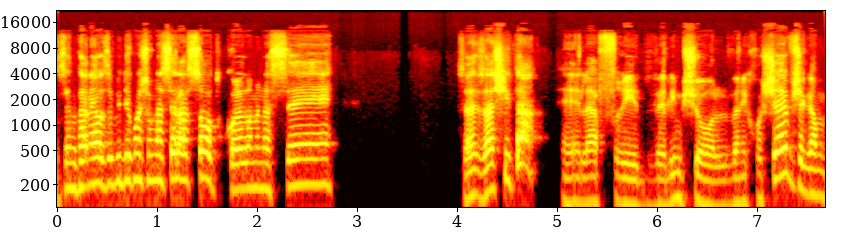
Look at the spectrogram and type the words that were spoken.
שנתניהו זה בדיוק מה שהוא מנסה לעשות, כל הזמן מנסה... זה, זה השיטה, אה, להפריד ולמשול, ואני חושב שגם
